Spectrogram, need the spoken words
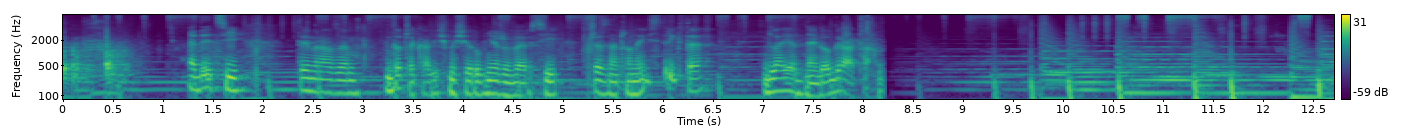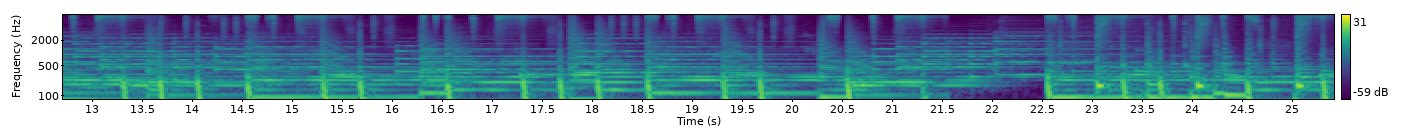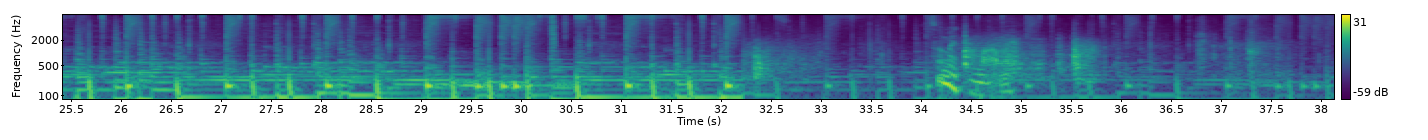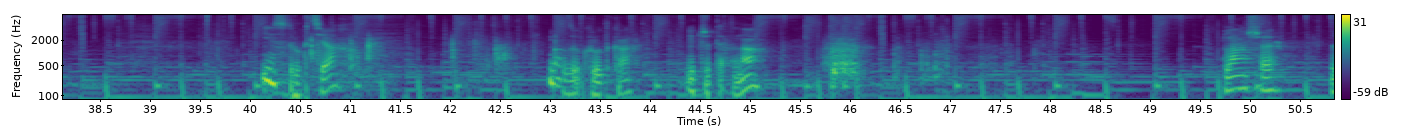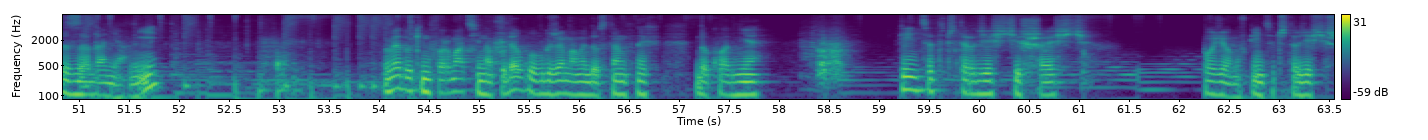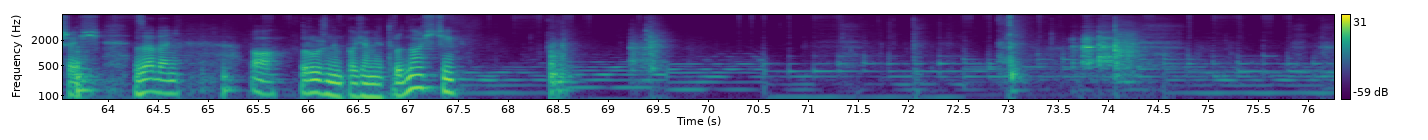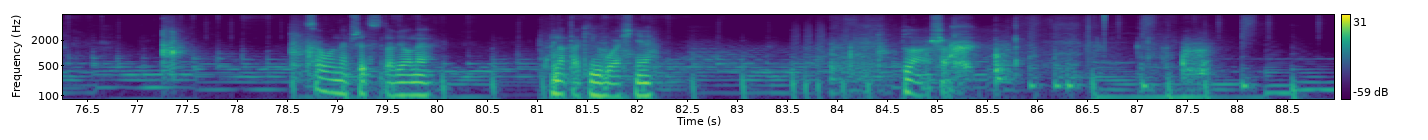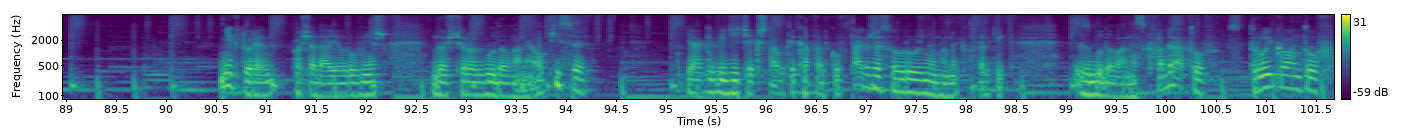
edycji. Tym razem doczekaliśmy się również wersji przeznaczonej stricte dla jednego gracza. Co my tu mamy? Instrukcja. Bardzo krótka i czytelna. Plansze z zadaniami. Według informacji na pudełku w grze mamy dostępnych dokładnie 546 poziomów, 546 zadań o różnym poziomie trudności. Są one przedstawione na takich właśnie planszach. Niektóre posiadają również dość rozbudowane opisy. Jak widzicie, kształty kafelków także są różne. Mamy kafelki zbudowane z kwadratów, z trójkątów.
